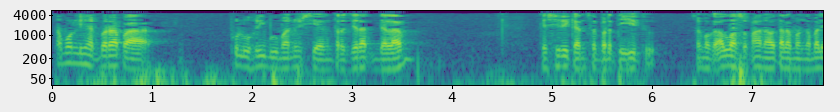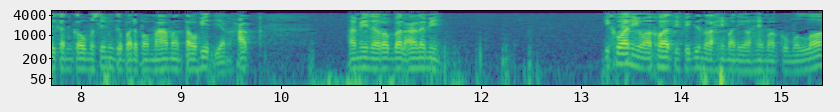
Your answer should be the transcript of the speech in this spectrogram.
Namun lihat berapa puluh ribu manusia yang terjerat dalam kesyirikan seperti itu. Semoga Allah Subhanahu wa taala mengembalikan kaum muslimin kepada pemahaman tauhid yang hak. Amin ya rabbal alamin. Ikhwani wa akhwati fiddin rahimani wa rahimakumullah.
